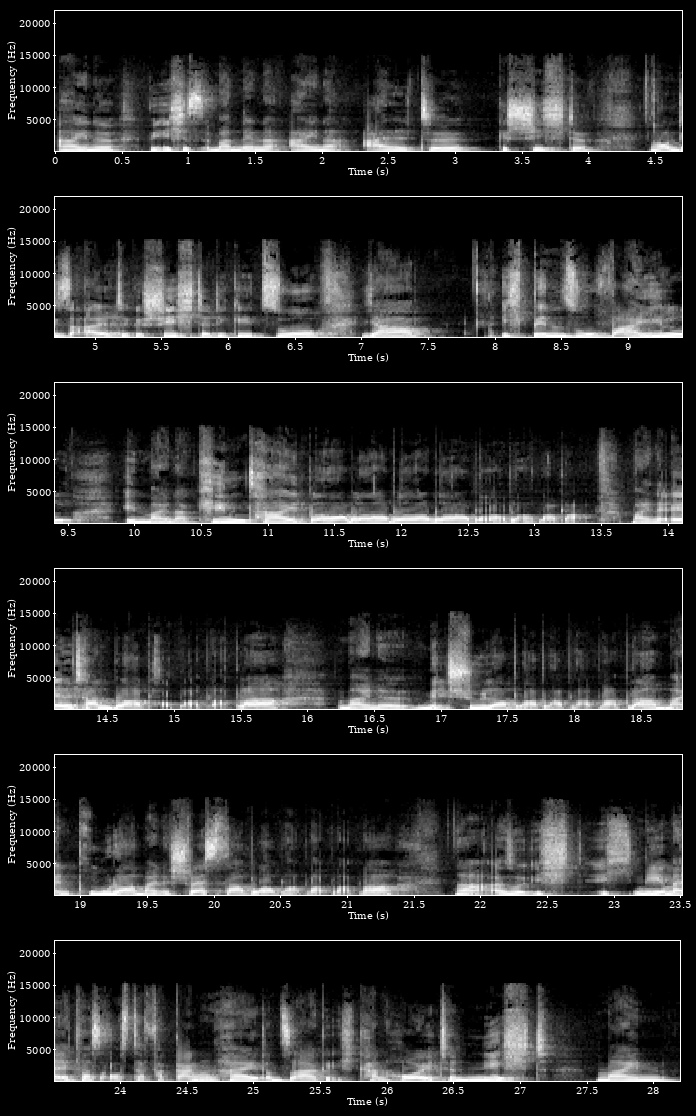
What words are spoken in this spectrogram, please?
eine, wie ich es immer nenne, eine alte Geschichte. Und diese alte Geschichte, die geht so, ja, ich bin so, weil in meiner Kindheit bla bla bla bla bla bla bla bla. Meine Eltern bla bla bla bla bla. Meine Mitschüler bla bla bla bla bla. Mein Bruder, meine Schwester bla bla bla bla bla. Na, also ich, ich nehme etwas aus der Vergangenheit und sage, ich kann heute nicht mein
